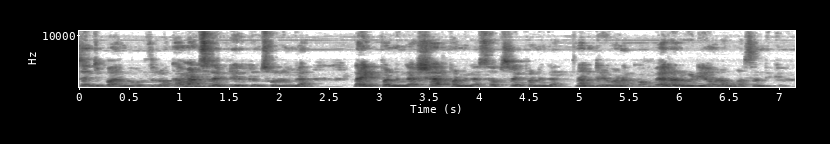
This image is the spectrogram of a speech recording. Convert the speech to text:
செஞ்சு பாருங்கள் ஒரு தடவை. கமெண்ட்ஸில் எப்படி இருக்குன்னு சொல்லுங்கள் லைக் பண்ணுங்கள் ஷேர் பண்ணுங்கள் சப்ஸ்கிரைப் பண்ணுங்கள் நன்றி வணக்கம். வேறொரு வீடியோவில் உங்களை சந்திக்கிறேன்.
